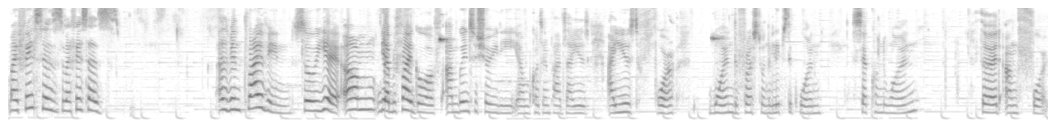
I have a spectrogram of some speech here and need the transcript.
my face is my face has has been thriving. So yeah um yeah before i go off i'm going to show you the um, cotton pads i use i used for one the first one the lipstick one second one third and fourth.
